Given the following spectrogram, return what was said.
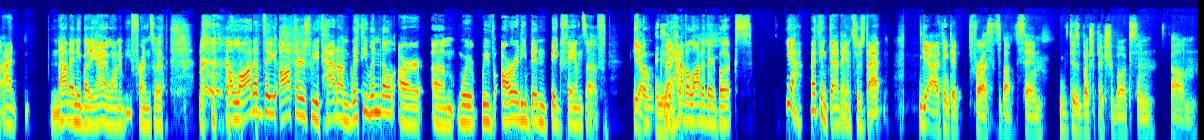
I not anybody I want to be friends with. a lot of the authors we've had on Withywindle are um, we're, we've already been big fans of. Yeah, so exactly. we have a lot of their books. Yeah, I think that answers that. Yeah, I think it for us it's about the same. There's a bunch of picture books, and um,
